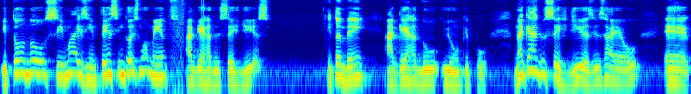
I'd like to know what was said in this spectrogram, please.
e tornou-se mais intenso em dois momentos, a Guerra dos Seis Dias e também a guerra do Yom Kippur. Na guerra dos seis dias, Israel, é,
